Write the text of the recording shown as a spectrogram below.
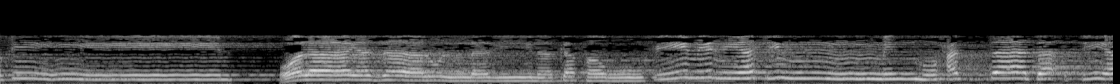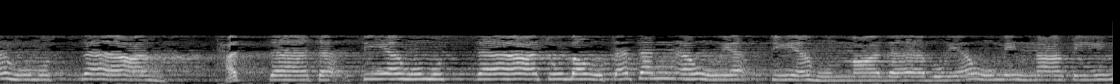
مُسْتَقِيمٍ وَلَا يَزَالُ الَّذِينَ كَفَرُوا فِي مِرْيَةٍ مِنْهُ حَتَّى تَأْتِيَهُمُ السَّاعَةُ حَتَّى تَأْتِيَهُمُ السَّاعَةُ بَغْتَةً أَوْ يَأْتِيَهُمْ عَذَابُ يَوْمٍ عَقِيمٍ.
